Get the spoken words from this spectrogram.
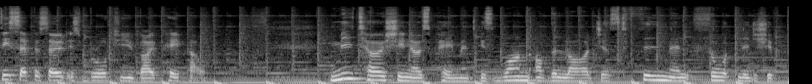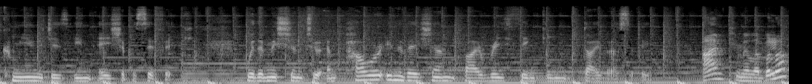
This episode is brought to you by PayPal. Meet Her She Knows Payment is one of the largest female thought leadership communities in Asia Pacific, with a mission to empower innovation by rethinking diversity. I'm Camilla Bullock.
